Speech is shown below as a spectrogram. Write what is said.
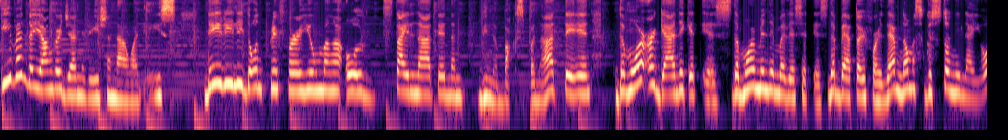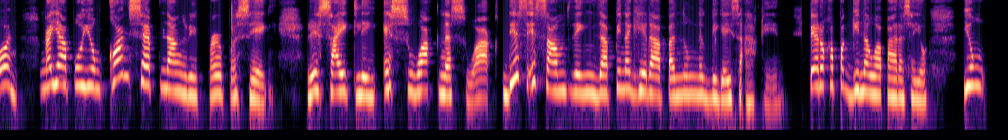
Even the younger generation nowadays, they really don't prefer yung mga old style natin na binabox pa natin. The more organic it is, the more minimalist it is, the better for them. No? Mas gusto nila yon. Kaya po yung concept ng repurposing, recycling, is swak na swak. This is something na pinaghirapan nung nagbigay sa akin. Pero kapag ginawa para sa'yo, yung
